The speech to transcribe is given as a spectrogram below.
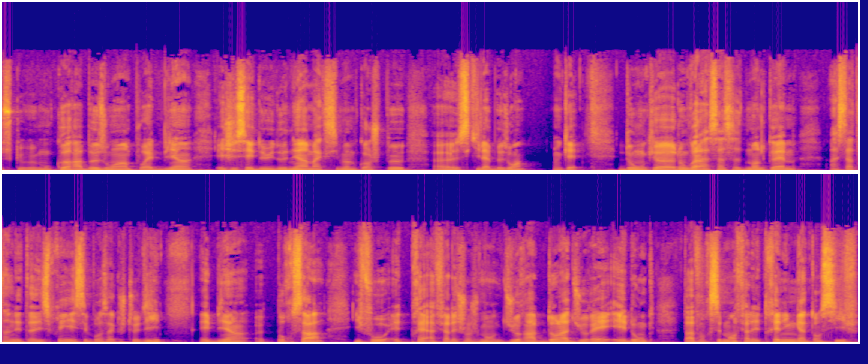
ce que mon corps a besoin pour être bien et j'essaye de lui donner un maximum quand je peux euh, ce qu'il a besoin. Ok donc, euh, donc voilà, ça, ça demande quand même un certain état d'esprit et c'est pour ça que je te dis, eh bien, pour ça, il faut être prêt à faire des changements durables dans la durée et donc pas forcément faire des trainings intensifs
